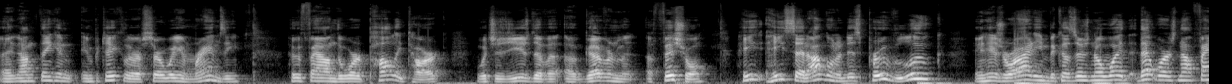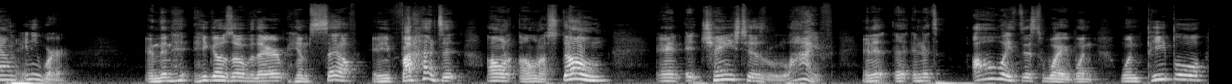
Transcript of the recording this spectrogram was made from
And I'm thinking in particular of Sir William Ramsay, who found the word politarch, which is used of a, a government official. He, he said, I'm going to disprove Luke in his writing because there's no way that, that word's not found anywhere. And then he goes over there himself and he finds it on, on a stone and it changed his life. And it and it's always this way when when people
